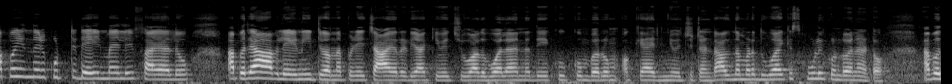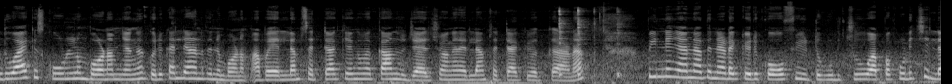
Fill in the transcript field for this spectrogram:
അപ്പോൾ ഇന്നൊരു കുട്ടി ഡേ ഇൻ മൈ ലൈഫ് ആയാലോ? അപ്പോൾ രാവിലെ എണീറ്റ് വന്നപ്പോഴേ ചായ റെഡിയാക്കി വെച്ചു. അതുപോലെ തന്നെ ദേ കുക്കുംബറും ഒക്കെ അരിഞ്ഞു വെച്ചിട്ടുണ്ട്. അത് നമ്മുടെ ദുബായ്ക്ക് സ്കൂളിൽ കൊണ്ടുപോകാനാട്ടോ അപ്പോൾ ദുബായ്ക്ക് സ്കൂളിലും പോകണം ഞങ്ങൾക്കൊരു കല്യാണത്തിനും പോകണം അപ്പോൾ എല്ലാം സെറ്റാക്കി അങ്ങ് വെക്കാമെന്ന് വിചാരിച്ചു. അങ്ങനെ എല്ലാം സെറ്റാക്കി വെക്കുകയാണ് പിന്നെ ഞാൻ അതിനിടയ്ക്ക് ഒരു കോഫി ഇട്ട് കുടിച്ചു. അപ്പോൾ കുടിച്ചില്ല.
